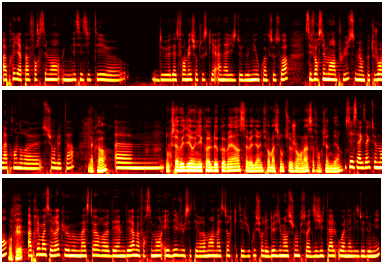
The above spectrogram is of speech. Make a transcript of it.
Après, il n'y a pas forcément une nécessité d'être formé sur tout ce qui est analyse de données ou quoi que ce soit. C'est forcément un plus, mais on peut toujours l'apprendre euh, sur le tas. D'accord. Euh, Donc ça veut dire une école de commerce, ça veut dire une formation de ce genre-là, ça fonctionne bien C'est ça, exactement. Après, moi, c'est vrai que mon master euh, DMDA m'a forcément aidé, vu que c'était vraiment un master qui était du coup sur les deux dimensions, que ce soit digital ou analyse de données.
